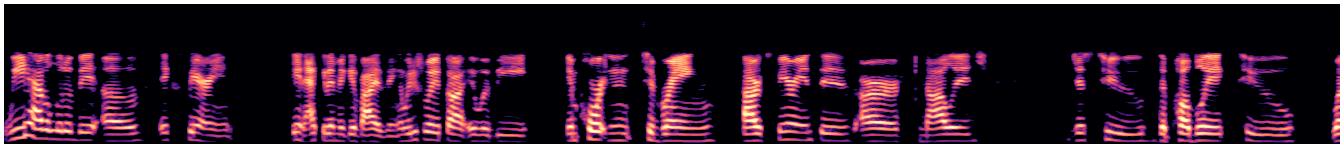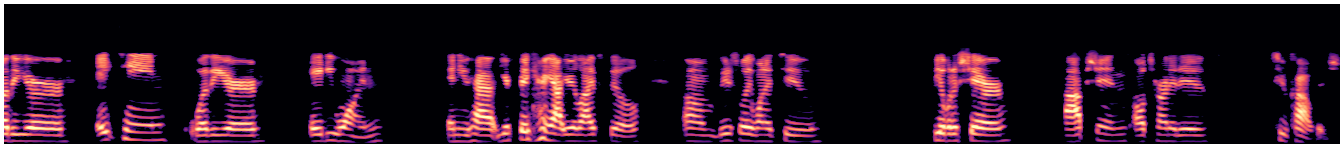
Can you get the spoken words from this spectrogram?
we have a little bit of experience in academic advising, and we just really thought it would be important to bring our experiences, our knowledge, just to the public, to whether you're 18, whether you're 81, and you have you're figuring out your life still. Um, we just really wanted to be able to share options, alternatives to college.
